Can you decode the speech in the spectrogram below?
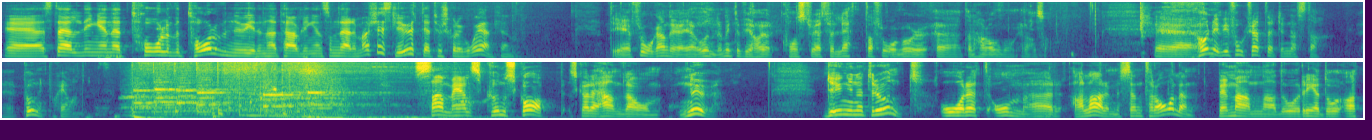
Eh, ställningen är 12-12 nu i den här tävlingen som närmar sig slutet. Hur ska det gå egentligen? Det är frågan det. Jag undrar om inte vi har konstruerat för lätta frågor eh, den här omgången. Alltså. Eh, hörni, vi fortsätter till nästa eh, punkt på schemat. Samhällskunskap ska det handla om nu. Dygnet runt, året om, är Alarmcentralen bemannad och redo att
